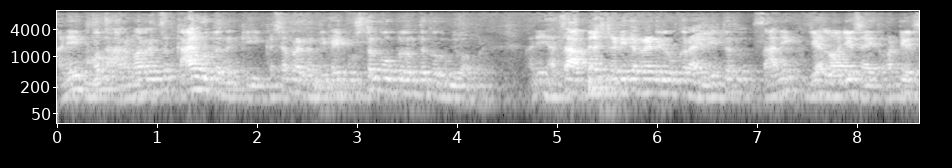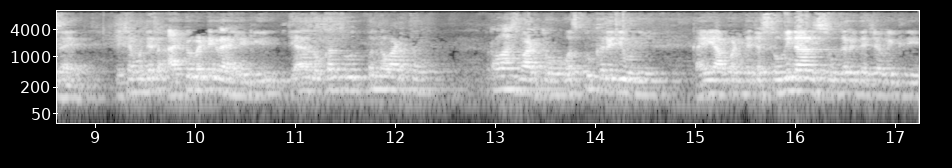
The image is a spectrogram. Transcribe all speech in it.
आणि मग आरमारांचं काय होतं नक्की कशा प्रकारची काही पुस्तकं उपलब्ध करून देऊ आपण? आणि ह्याचा अभ्यास स्टडी करणारी लोक राहिली तर स्थानिक ज्या लॉजेस आहेत हॉटेल्स आहेत त्याच्यामध्ये ऑटोमॅटिक राहिले की त्या लोकांचं उत्पन्न वाढतं. प्रवास वाढतो वस्तू खरेदी होणे काही आपण त्याच्या सोविनार्स वगैरे त्याच्या विक्री.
